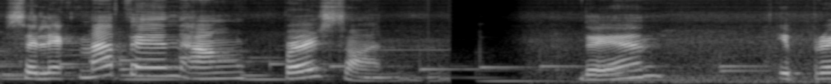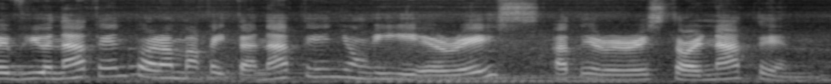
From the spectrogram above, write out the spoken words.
Select natin ang person. Then, i-preview natin para makita natin yung i-erase at i-restore natin.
